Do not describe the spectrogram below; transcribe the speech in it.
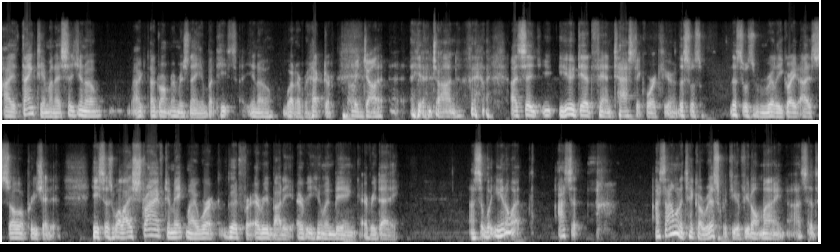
I thanked him and I said, you know, I, I, don't remember his name, but he's, you know, whatever, Hector. I mean, John. Uh, yeah, John. I said, you did fantastic work here. This was this was really great. I so appreciate it. He says, Well, I strive to make my work good for everybody, every human being, every day. I said, Well, you know what? I said, I said, I want to take a risk with you if you don't mind. I said,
